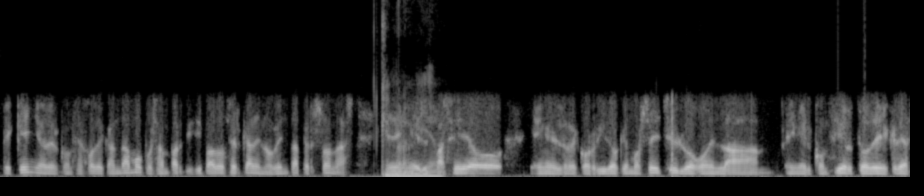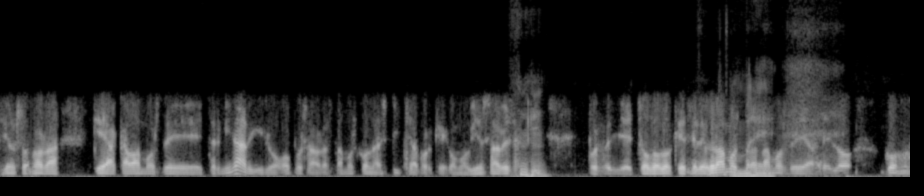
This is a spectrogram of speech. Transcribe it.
pequeño del concejo de Candamo pues han participado cerca de 90 personas en el paseo en el recorrido que hemos hecho y luego en la en el concierto de creación sonora que acabamos de terminar. Y luego pues ahora estamos con la espicha porque como bien sabes aquí pues oye todo lo que celebramos tratamos de hacerlo con,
